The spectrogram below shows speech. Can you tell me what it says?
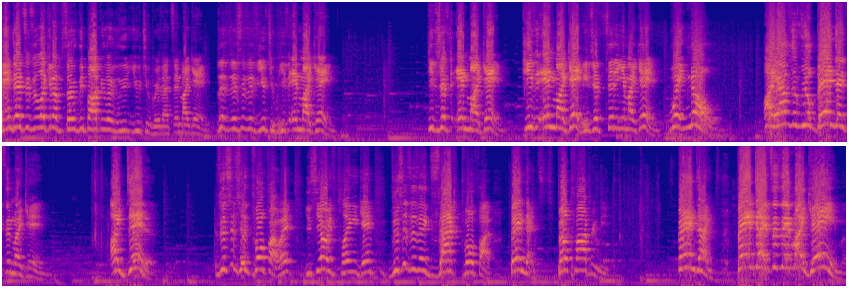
Bandites is like an absurdly popular YouTuber that's in my game. This, this is his YouTube. He's in my game. He's just in my game. He's in my game. He's just sitting in my game. Wait, no! I have the real bandites in my game. I did. This is his profile, right? You see how he's playing a game? This is his exact profile. Bandites, spelled properly. Bandites is in my game!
